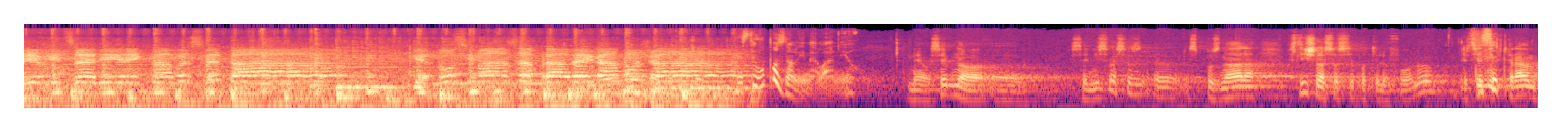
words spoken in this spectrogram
veselnica direktna v sveta, ker nosima za pravega moža. Jeste upoznali Melaniju? Ne, osebno uh, se nismo se, uh, spoznala, slišala so se po telefonu. Predsednik Trump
